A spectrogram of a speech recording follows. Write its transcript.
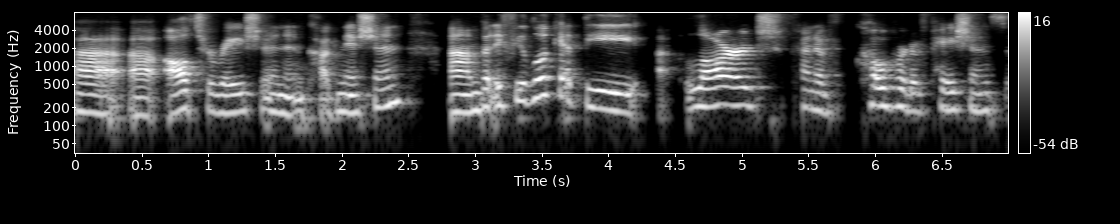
uh, uh, alteration in cognition. Um, but if you look at the large kind of cohort of patients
